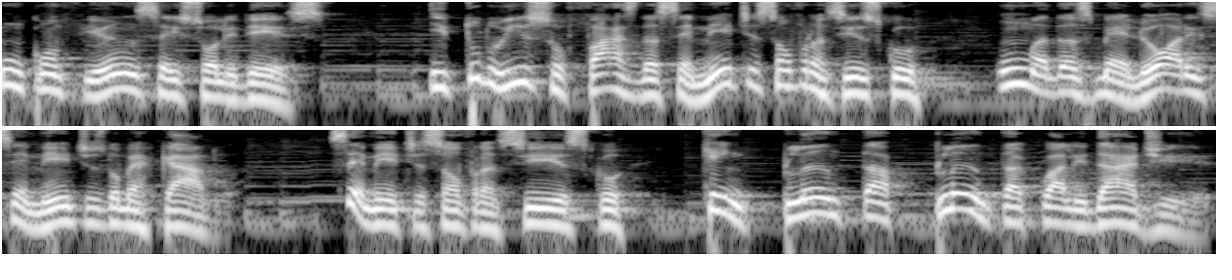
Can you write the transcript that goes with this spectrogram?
com confiança e solidez. E tudo isso faz da Semente São Francisco uma das melhores sementes do mercado. Semente São Francisco, quem planta, planta qualidade.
